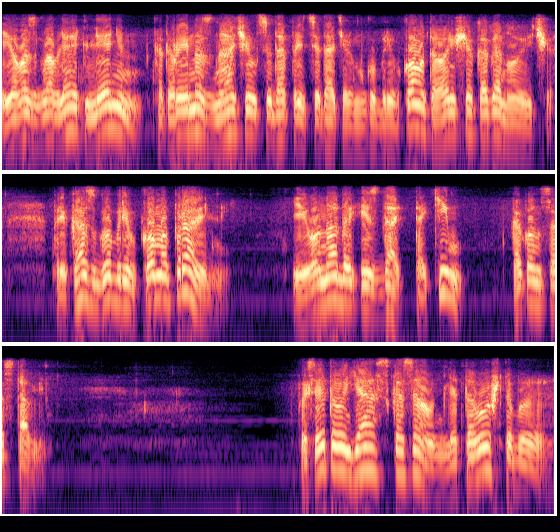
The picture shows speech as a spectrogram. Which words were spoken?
Ее возглавляет Ленин, который назначил сюда председателем Губревкома товарища Кагановича. Приказ Губревкома правильный. Его надо издать таким, как он составлен. После этого я сказал, для того, чтобы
